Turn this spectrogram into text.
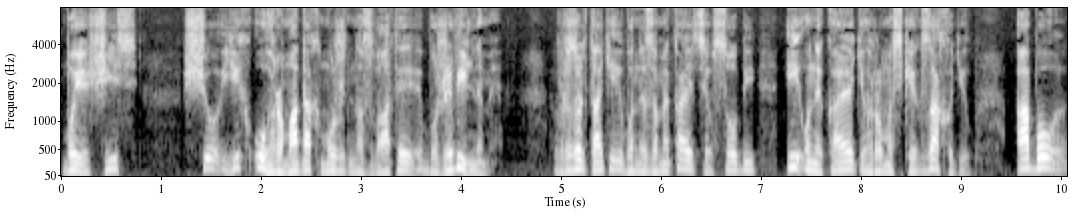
боячись, що їх у громадах можуть назвати божевільними. В результаті вони замикаються в собі і уникають громадських заходів або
